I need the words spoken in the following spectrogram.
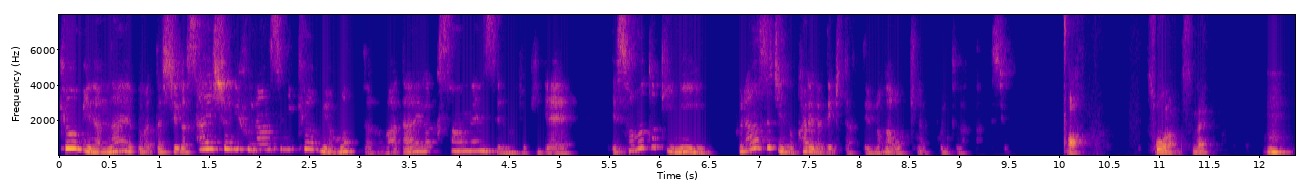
興味がない私が最初にフランスに興味を持ったのは大学3年生の時で、でその時にフランス人の彼ができたっていうのが大きなポイントだったんですよ。あ、そうなんですね。うん。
